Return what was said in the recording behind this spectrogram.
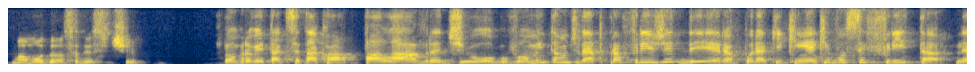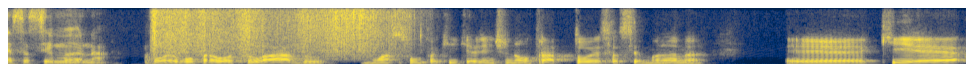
uma mudança desse tipo. Bom, aproveitar que você está com a palavra, Diogo, vamos então direto para a frigideira por aqui. Quem é que você frita nessa semana? Bom, eu vou para outro lado, um assunto aqui que a gente não tratou essa semana, é, que é,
